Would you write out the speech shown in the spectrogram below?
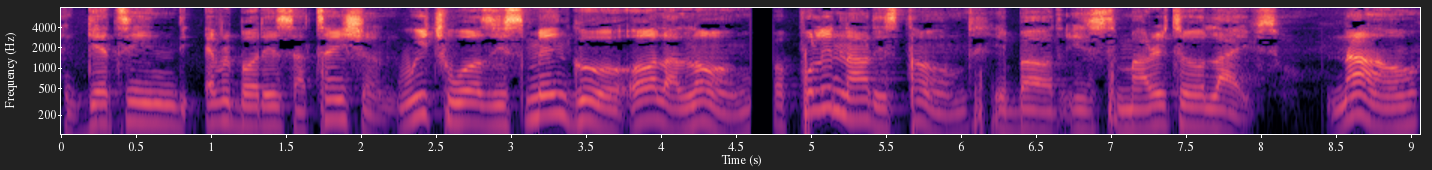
and getting everybody's attention, which was his main goal all along, but pulling out his tongue about his marital lives. Now,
